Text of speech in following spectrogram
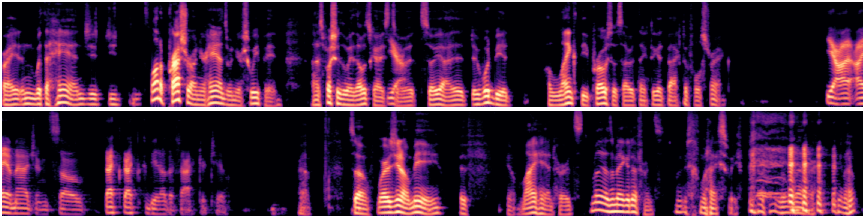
right? And with a hand, you, you it's a lot of pressure on your hands when you're sweeping, uh, especially the way those guys Yeah. do it. So yeah, it, it would be a, a lengthy process, I would think, to get back to full strength. Yeah, I, I imagine so. That that could be another factor too. So whereas you know me, if you know my hand hurts, it really doesn't make a difference when I sweep. Matter, you know.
